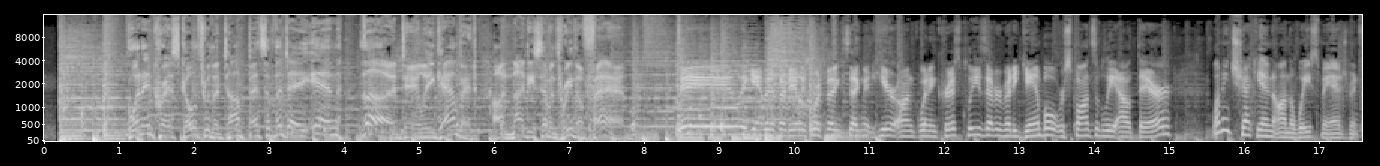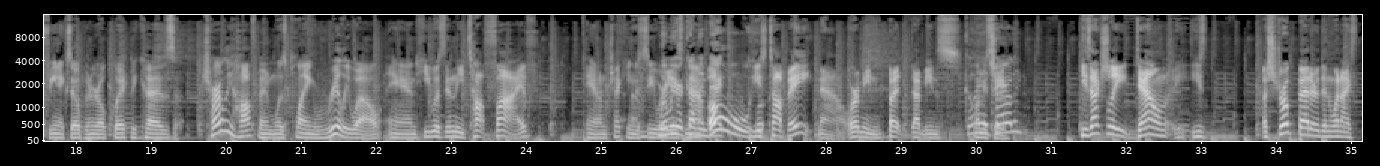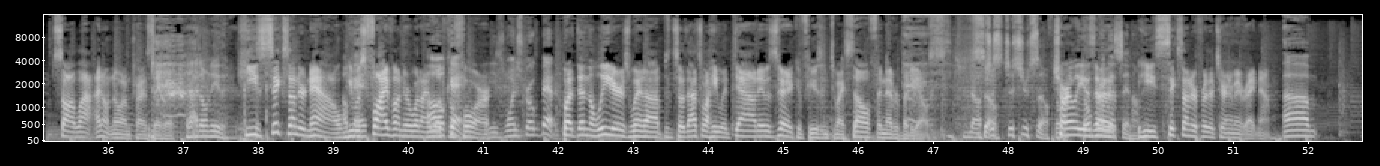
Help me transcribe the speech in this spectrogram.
Gwynn and Chris go through the top bets of the day in The Daily Gambit on 97.3 The Fan. Daily Gambit is our daily sports betting segment here on Gwynn and Chris. Please, everybody, gamble responsibly out there. Let me check in on the Waste Management Phoenix Open real quick because Charley Hoffman was playing really well and he was in the top five. And I'm checking to see where When he we is were coming now. back- oh, he's top eight now. Or I mean, but that means Go let me ahead, see. Charlie. He's actually down. He's a stroke better than when I saw last. I don't know what I'm trying to say here. I don't either. He's six under now. He was five under when I looked okay, before. he's one stroke better. But then the leaders went up, and so that's why he went down. It was very confusing to myself and everybody else. No, So, just just yourself. Don't- Charley don't is bring uh, us in he's six under for the tournament right now.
